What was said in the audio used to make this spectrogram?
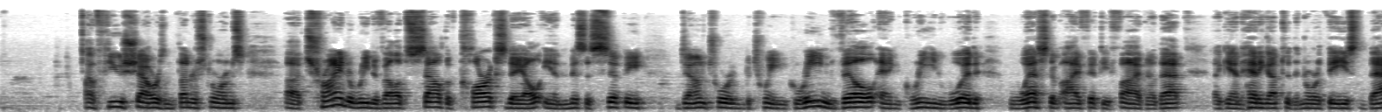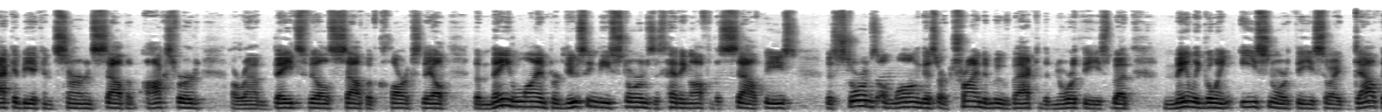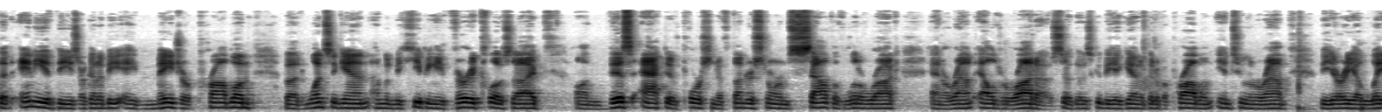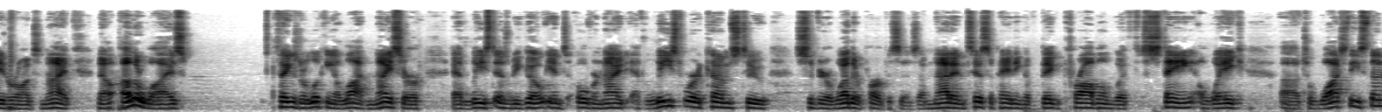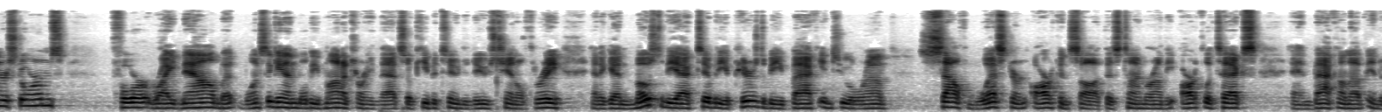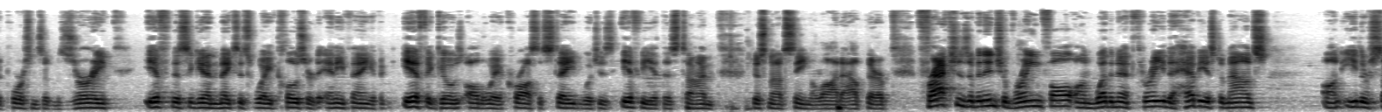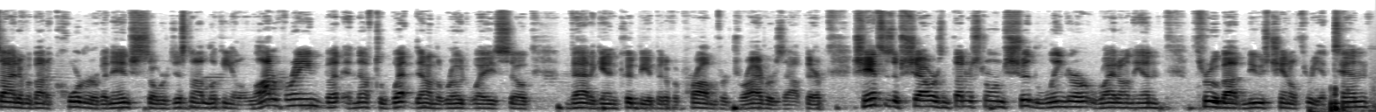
a few showers and thunderstorms uh, trying to redevelop south of Clarksdale in Mississippi down toward between Greenville and Greenwood, west of I 55. Now, that, again, heading up to the northeast, that could be a concern south of Oxford, around Batesville, south of Clarksdale. The main line producing these storms is heading off to the southeast. The storms along this are trying to move back to the northeast, but mainly going east northeast. So I doubt that any of these are going to be a major problem. But once again, I'm going to be keeping a very close eye on this active portion of thunderstorms south of Little Rock and around El Dorado. So those could be, again, a bit of a problem into and around the area later on tonight. Now, otherwise, things are looking a lot nicer, at least as we go into overnight, at least where it comes to severe weather purposes. I'm not anticipating a big problem with staying awake uh, to watch these thunderstorms for right now, but once again, we'll be monitoring that, so keep it tuned to News Channel 3. And again, most of the activity appears to be back into around southwestern Arkansas at this time around the Arklatex and back on up into portions of Missouri if this again makes its way closer to anything, if it, if it goes all the way across the state, which is iffy at this time, just not seeing a lot out there. Fractions of an inch of rainfall on WeatherNet 3, the heaviest amounts on either side of about a quarter of an inch. So we're just not looking at a lot of rain, but enough to wet down the roadways. So that again could be a bit of a problem for drivers out there. Chances of showers and thunderstorms should linger right on in through about News Channel 3 at 10.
